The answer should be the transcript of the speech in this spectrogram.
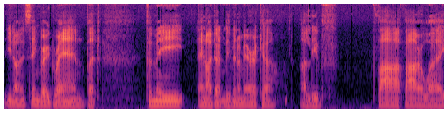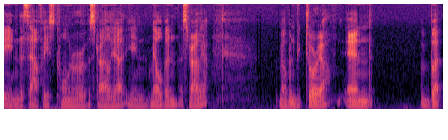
you know seem very grand, but for me, and I don't live in America. I live far, far away in the southeast corner of Australia, in Melbourne, Australia, Melbourne, Victoria, and but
